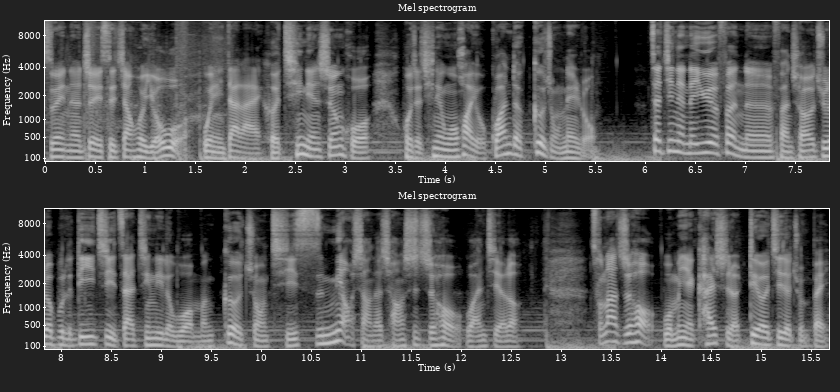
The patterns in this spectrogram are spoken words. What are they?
所以呢，这一次将会由我为你带来和青年生活或者青年文化有关的各种内容。在今年的一月份呢，反潮流俱乐部的第一季在经历了我们各种奇思妙想的尝试之后完结了。从那之后，我们也开始了第二季的准备。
